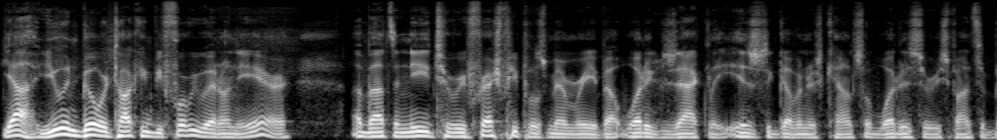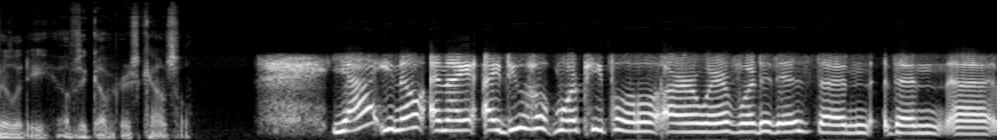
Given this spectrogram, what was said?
Yeah, you and Bill were talking before we went on the air about the need to refresh people's memory about what exactly is the governor's council, what is the responsibility of the governor's council. Yeah, you know, and I I do hope more people are aware of what it is than than uh,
